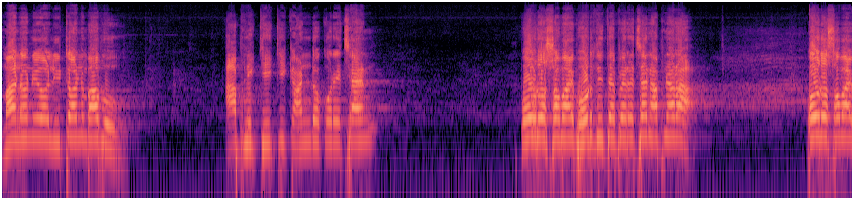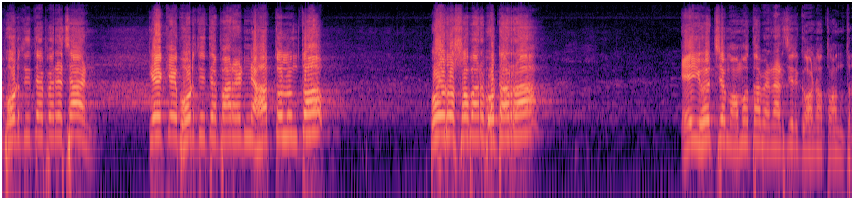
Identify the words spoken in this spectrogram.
মাননীয় লিটন বাবু, আপনি কি কি কাণ্ড করেছেন? পৌরসভায় ভোট দিতে পেরেছেন আপনারা? পৌরসভায় ভোট দিতে পেরেছেন? কে কে ভোট দিতে পারেননি? হাত তুলুন তো। পৌরসভার ভোটাররা, এই হচ্ছে মমতা ব্যানার্জির গণতন্ত্র।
